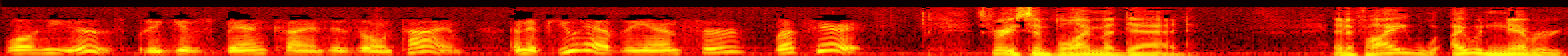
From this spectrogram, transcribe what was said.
Well, he is, but he gives mankind his own time. And if you have the answer, let's hear it. It's very simple. I'm a dad. And if I, I would never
